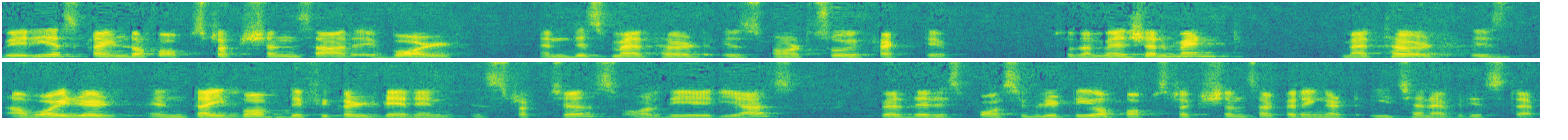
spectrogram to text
various kind of obstructions are evolved and this method is not so effective. So the measurement method is avoided in type of difficult terrain structures or the areas where there is possibility of obstructions occurring at each and every step.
